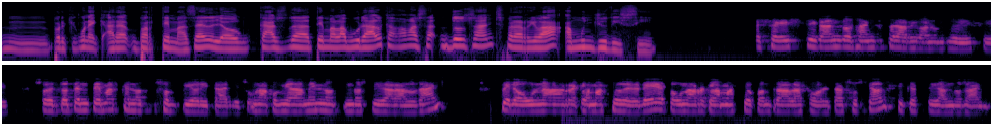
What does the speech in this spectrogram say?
Mm, perquè conec ara per temes, eh, d'allò, un cas de tema laboral que vam estar dos anys per arribar a un judici. Segueix trigant dos anys per arribar a un judici, sobretot en temes que no són prioritaris. Un acomiadament no, no es trigarà dos anys, però una reclamació de dret o una reclamació contra la seguretat social sí que es triguen dos anys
